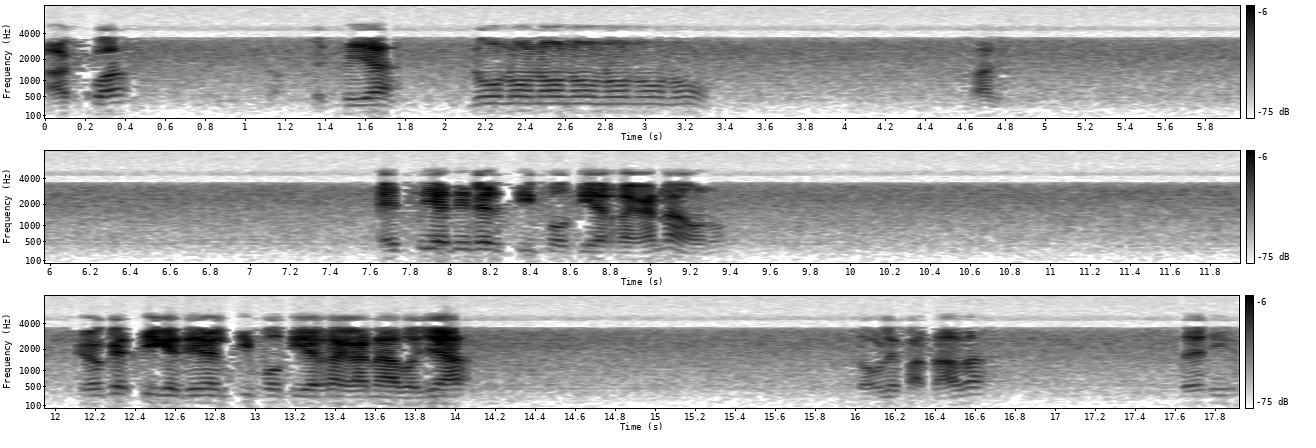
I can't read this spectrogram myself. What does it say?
Aqua. Este ya. No, no, no, no, no, no, no. Vale. Este ya tiene el tipo tierra ganado, ¿no? Creo que sí que tiene el tipo tierra ganado ya. Doble patada. ¿En serio?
